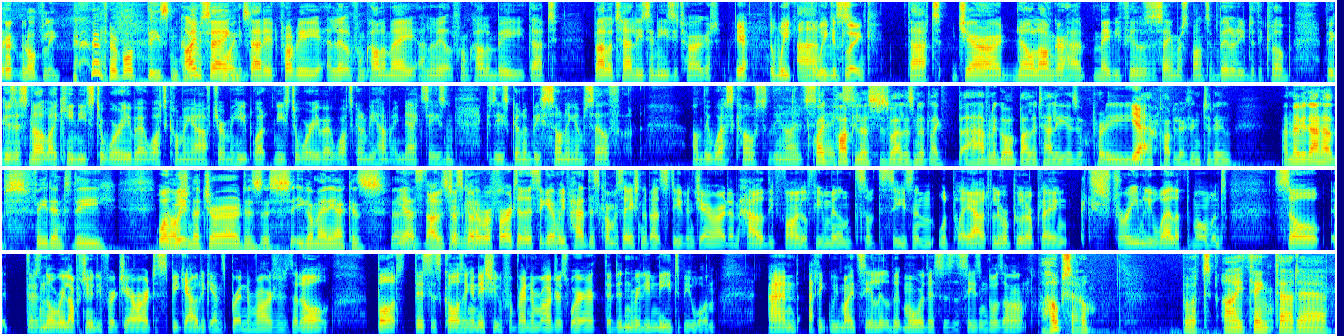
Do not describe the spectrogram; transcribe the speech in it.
both roughly. they're both decent. com- I'm saying points. that it probably a little from column A and a little from column B. That Balotelli's an easy target. Yeah, the weak, the weakest link. That Gerrard no longer ha- maybe feels the same responsibility to the club because it's not like he needs to worry about what's coming after him. He what needs to worry about what's going to be happening next season because he's going to be sunning himself on the west coast of the United It's States. quite populist as well, isn't it? Like having a go at Balotelli is a pretty Yeah. uh, popular thing to do, and maybe that helps feed into the Well, we- notion that Gerrard is this egomaniac. Is uh, Yes, I was just certainly going to refer to this again. We've had this conversation about Steven Gerrard and how the final few months of the season would play out. Liverpool are playing extremely well at the moment, so uh, there's no real opportunity for Gerrard to speak out against Brendan Rodgers at all. But this is causing an issue for Brendan Rodgers where there didn't really need to be one. And I think we might see a little bit more of this as the season goes on. I hope so, but I think that uh,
